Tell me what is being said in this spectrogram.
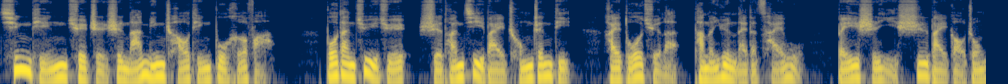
清廷却指示南明朝廷不合法，不但拒绝使团祭拜崇祯帝，还夺取了他们运来的财物。北使以失败告终。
